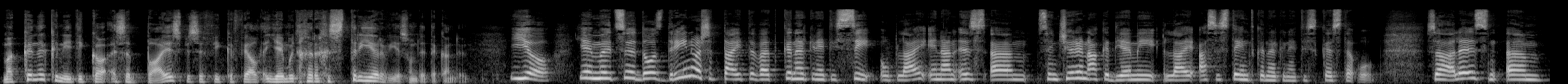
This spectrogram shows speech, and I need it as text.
maar kinderkinetika is 'n baie spesifieke veld en jy moet geregistreer wees om dit te kan doen. Ja, jy moet so daar's drie universiteite wat kinderkinetiese oplei en dan is ehm um, Centurion Akademie lei assistent kinderkinetikuste op. So hulle is ehm um,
